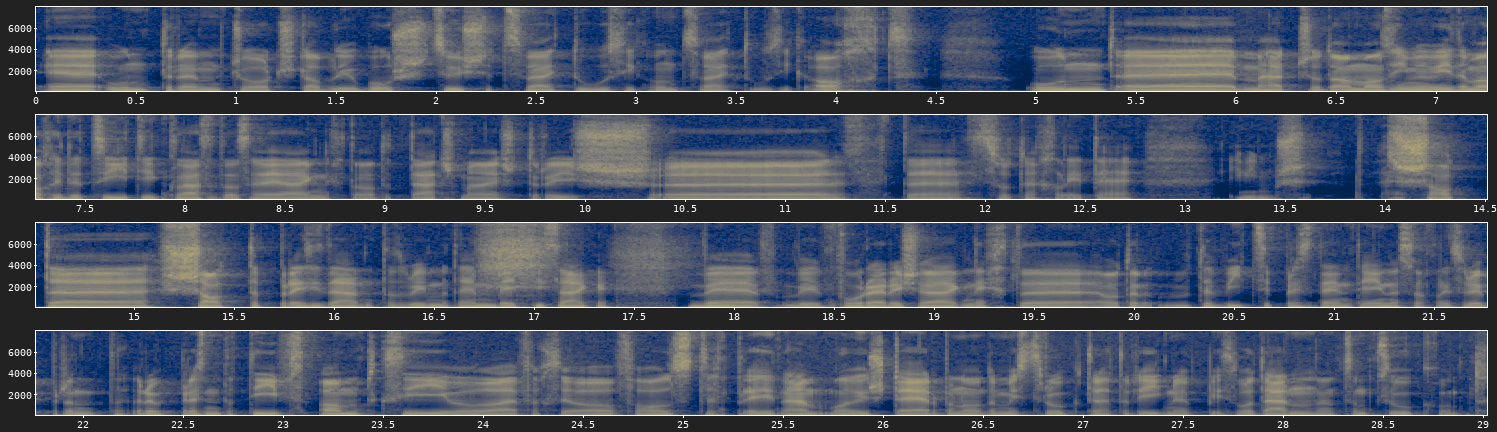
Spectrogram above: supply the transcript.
äh, unter dem George W. Bush zwischen 2000 und 2008. Und äh, man hat schon damals immer wieder mal in der Zeitung gelesen, dass er eigentlich da der Tatschmeister ist, äh, der, so der, der im Sch- Schatten, Schattenpräsident, oder wie man dem möchte sagen. Weil, weil vorher ist ja eigentlich der, oder der Vizepräsident eher so ein repräsentatives Amt gewesen, wo einfach so, falls der Präsident mal sterben oder zurücktreten oder irgendetwas, wo dann zum Zug kommt.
